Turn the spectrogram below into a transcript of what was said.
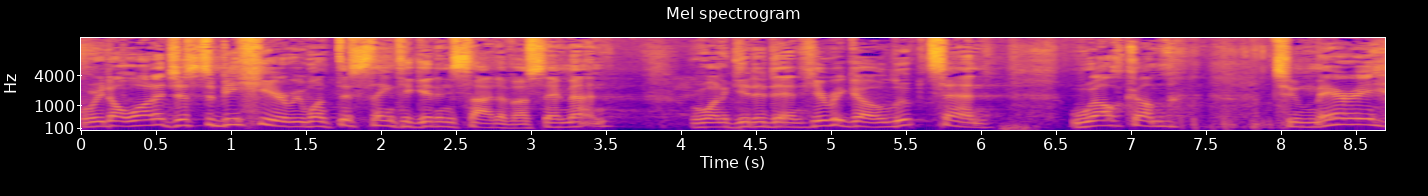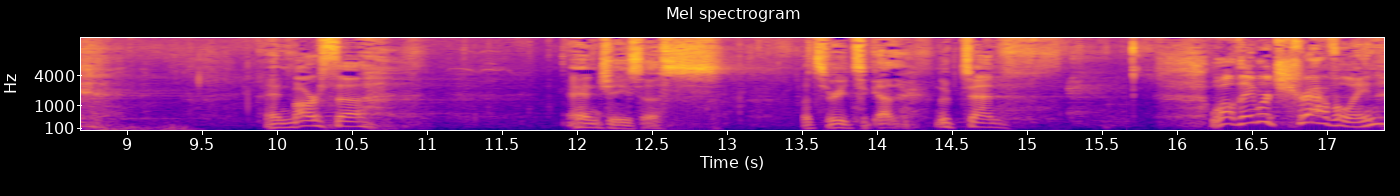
We don't want it just to be here. We want this thing to get inside of us. Amen. We want to get it in. Here we go. Luke 10. Welcome to Mary and Martha and Jesus. Let's read together. Luke 10. While they were traveling,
